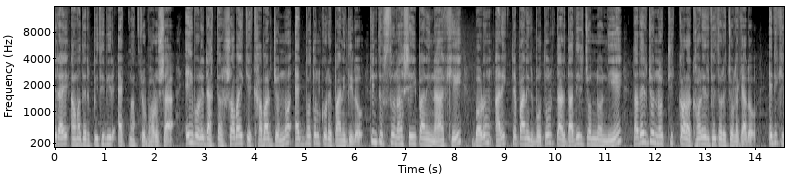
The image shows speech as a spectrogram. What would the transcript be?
ছেলেমেয়েরাই আমাদের পৃথিবীর একমাত্র ভরসা। এই বলে ডাক্তার সবাইকে খাবার জন্য এক বোতল করে পানি দিল। কিন্তু সোনা সেই পানি না খেয়ে বরং আরেকটা পানির বোতল তার দাদির জন্য নিয়ে তাদের জন্য ঠিক করা ঘরের ভেতরে চলে গেল। এদিকে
